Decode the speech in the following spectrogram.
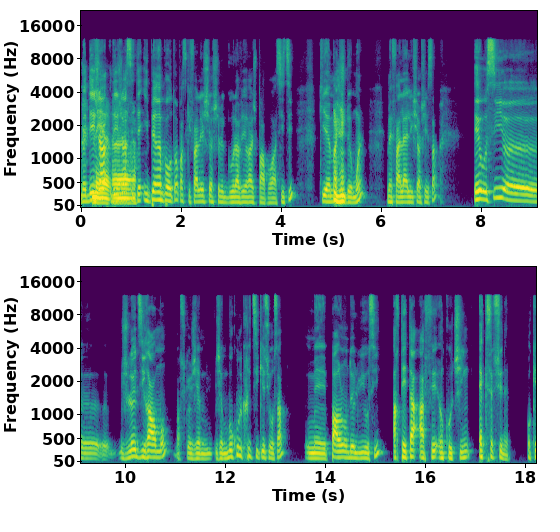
Mais Mais déjà, déjà euh, c'était hyper important parce qu'il fallait chercher le goal average par rapport à City, qui est un match mhm. de moins, mais il fallait aller chercher ça. Et aussi, euh, je le dis rarement parce que j'aime, beaucoup le critiquer sur ça, mais parlons de lui aussi. Arteta a fait un coaching exceptionnel. OK?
